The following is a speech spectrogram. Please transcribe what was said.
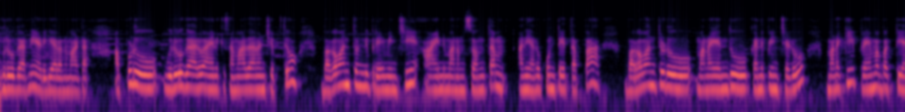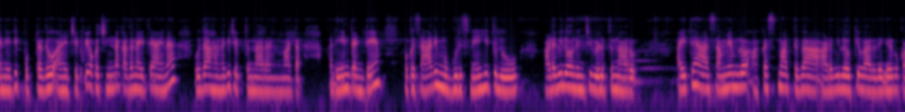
గురువుగారిని అడిగారనమాట అప్పుడు గురువుగారు ఆయనకి సమాధానం చెప్తూ భగవంతుణ్ణి ప్రేమించి ఆయన్ని మనం సొంతం అని అనుకుంటే తప్ప భగవంతుడు మన ఎందు కనిపించడు మనకి ప్రేమ భక్తి అనేది పుట్టదు అని చెప్పి ఒక చిన్న కథనైతే ఆయన ఉదాహరణకి చెప్తున్నారనమాట అదేంటంటే ఒకసారి ముగ్గురు స్నేహితులు అడవిలో నుంచి వెళుతున్నారు. అయితే ఆ సమయంలో అకస్మాత్తుగా అడవిలోకి వారి దగ్గరకు ఒక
